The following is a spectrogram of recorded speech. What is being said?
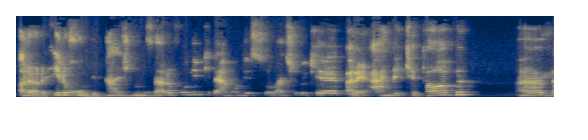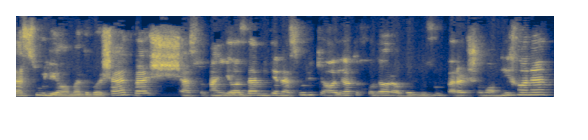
آره آره این رو خوندیم. 5 19 رو خوندیم که در مورد صحبت شده که برای اهل کتاب رسولی آمده باشد و 65 11 میگه رسولی که آیات خدا را به وضوح برای شما می‌خوانم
